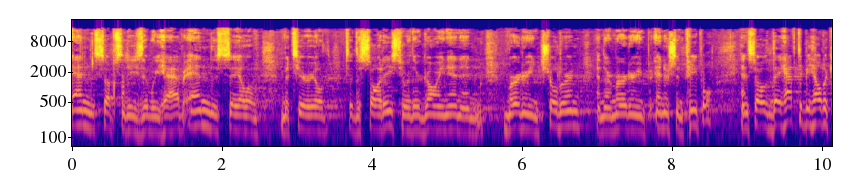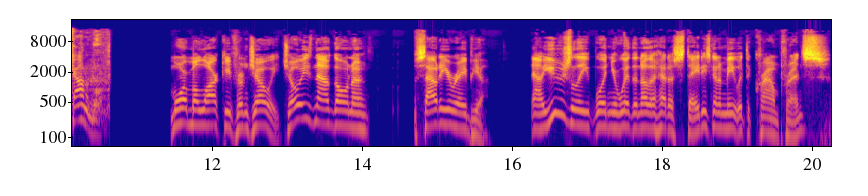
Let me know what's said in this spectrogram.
end the subsidies that we have, end the sale of material to the Saudis, who they're going in and murdering children and they're murdering innocent people. And so they have to be held accountable. More malarkey from Joey. Joey's now going to Saudi Arabia. Now, usually when you're with another head of state, he's going to meet with the crown prince.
